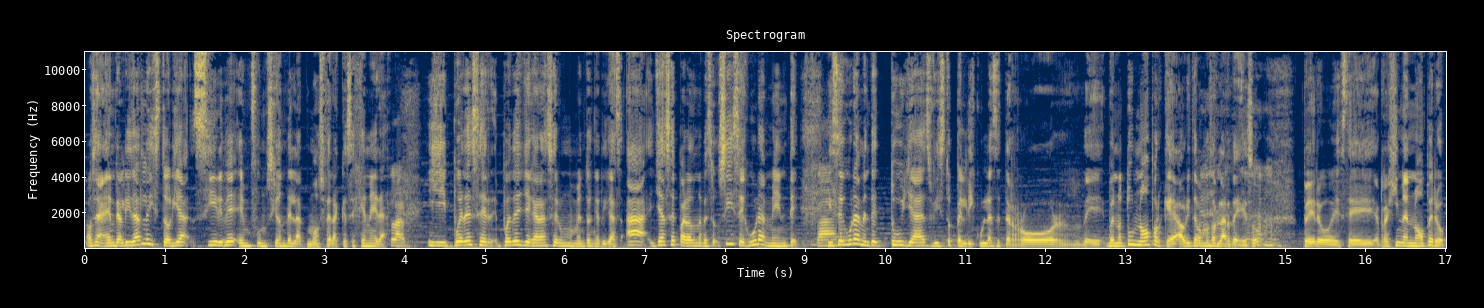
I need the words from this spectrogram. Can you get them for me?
o sea, en realidad la historia sirve en función de la atmósfera que se genera. Claro. Y puede ser, puede llegar a ser un momento en que digas, ah, ya sé para dónde ves. Sí, seguramente. Claro. Y seguramente tú ya has visto películas de terror, de, bueno, tú no, porque ahorita vamos a hablar de eso, pero este, Regina no, pero,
